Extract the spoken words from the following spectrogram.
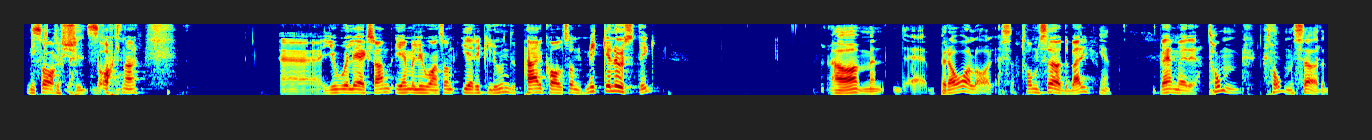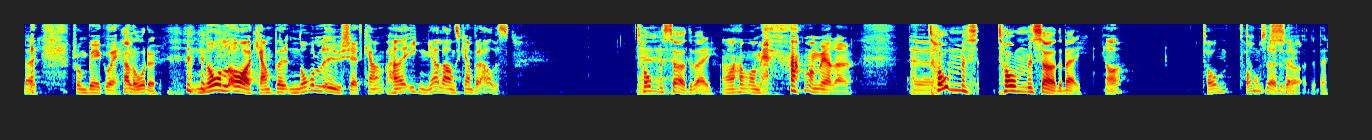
Micke Sak- Dorsin. Saknar. Eh, Joel Ekstrand, Emil Johansson, Erik Lund, Per Karlsson, Micke Lustig, Ja, men det är bra lag alltså. Tom Söderberg. Igen. Vem är det? Tom, Tom Söderberg. Från BK Häcken. Hallå du. Noll A-kamper, noll u Han har inga landskamper alls. Tom Eh, Söderberg. Ja, han var med, han var med där. Eh, Tom, Tom Söderberg. Ja. Tom, Tom, Tom Söderberg. Söderberg.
